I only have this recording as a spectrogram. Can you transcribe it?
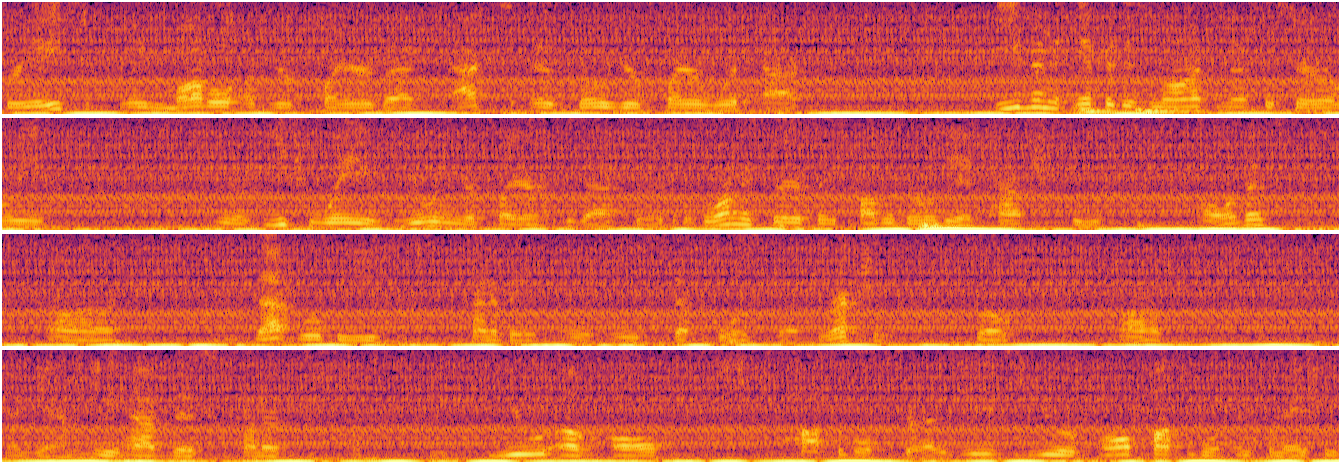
create a model of your player that acts as though your player would act, even if it is not necessarily you know, each way of viewing your player is accurate, as long as there is a probability attached to all of it, uh, that will be kind of a, a, a, step towards that direction. So, uh, again, we have this kind of view of all possible strategies, view of all possible information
